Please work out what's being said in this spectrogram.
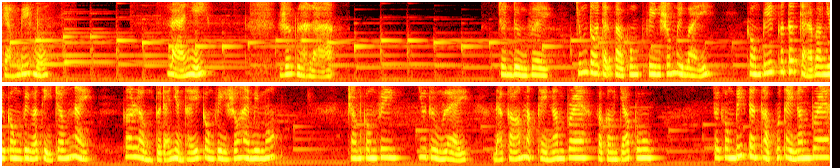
Chẳng biết nữa. Lạ nhỉ? Rất là lạ. Trên đường về, chúng tôi tạt vào công viên số 17. Không biết có tất cả bao nhiêu công viên ở thị trấn này. Có lần tôi đã nhìn thấy công viên số 21. Trong công viên, như thường lệ, đã có mặt thầy Nombre và con chó Pu. Tôi không biết tên thật của thầy Nombre.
